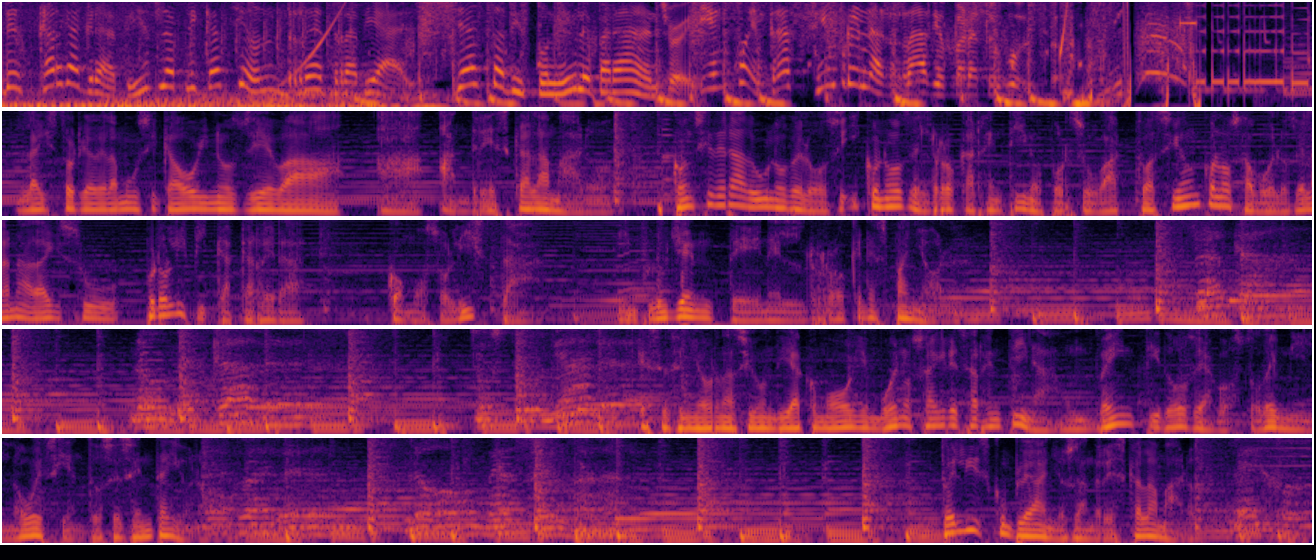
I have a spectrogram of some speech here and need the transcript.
Descarga gratis la aplicación Red Radial. Ya está disponible para Android y encuentras siempre una radio para tu gusto. La historia de la música hoy nos lleva a Andrés Calamaro, considerado uno de los íconos del rock argentino por su actuación con los abuelos de la nada y su prolífica carrera como solista influyente en el rock en español. no me claves tus puñales. Ese señor nació un día como hoy en Buenos Aires, Argentina, un 22 de agosto de 1961. Feliz cumpleaños Andrés Calamaro. Lejos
